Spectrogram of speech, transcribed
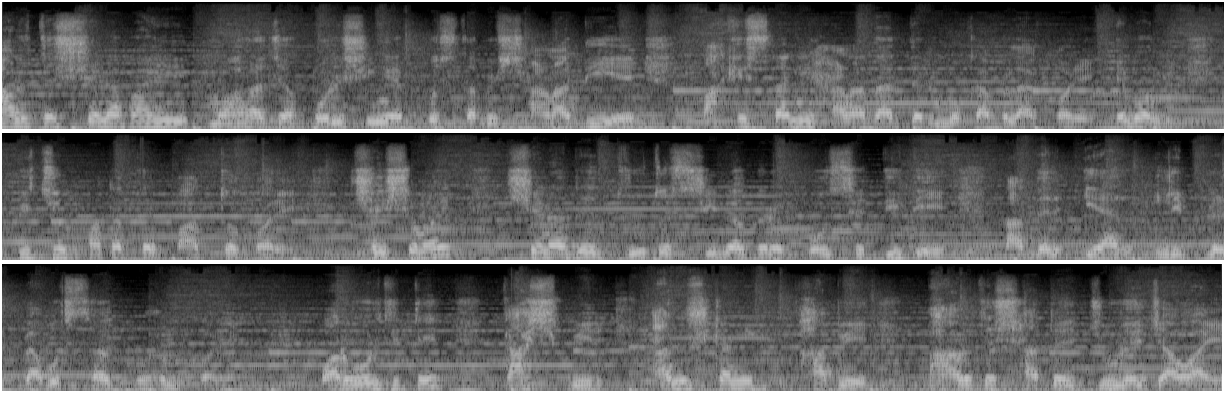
ভারতের সেনাবাহিনী মহারাজা হরি সিং এর প্রস্তাবে সাড়া দিয়ে পাকিস্তানি হানাদারদের মোকাবেলা করে এবং পিছু হটাতে বাধ্য করে। সেই সময় সেনাদের দ্রুত শ্রীনগরে পৌঁছে দিতে তাদের এয়ার লিফলেট ব্যবস্থা গ্রহণ করে। পরবর্তীতে কাশ্মীর আনুষ্ঠানিকভাবে ভারতের সাথে জুড়ে যাওয়ায়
